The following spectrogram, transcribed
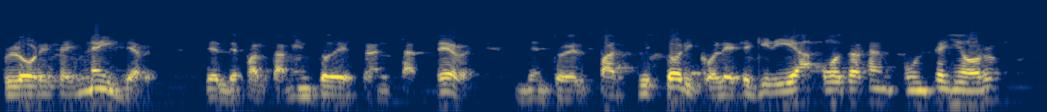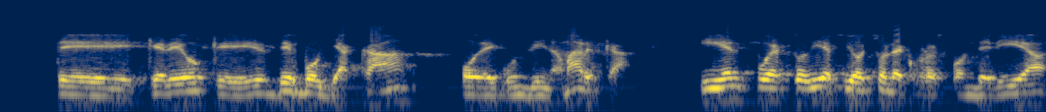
Flores Schneider, del departamento de Santander, dentro del pacto histórico. Le seguiría otra, un señor de, creo que es de Boyacá o de Cundinamarca. Y el puesto 18 le correspondería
